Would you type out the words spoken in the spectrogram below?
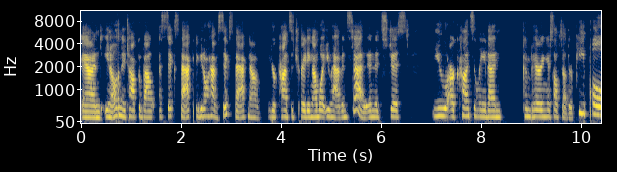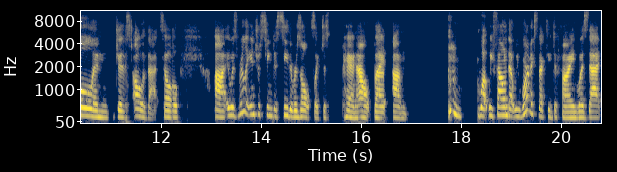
And, you know, and they talk about a six pack. If you don't have a six pack, now you're concentrating on what you have instead. And it's just, you are constantly then comparing yourself to other people and just all of that. So uh, it was really interesting to see the results like just pan out. But um, what we found that we weren't expecting to find was that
